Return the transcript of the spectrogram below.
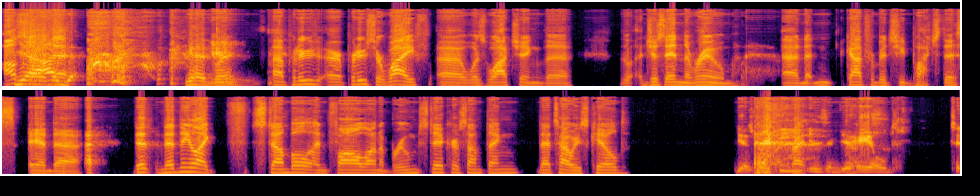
Also, yeah, that, I, go ahead, Brent. uh, producer or producer wife uh, was watching the, the just in the room. And God forbid she'd watch this. And uh, did, didn't he like f- stumble and fall on a broomstick or something? That's how he's killed. Yes, Ricky Right. is impaled to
